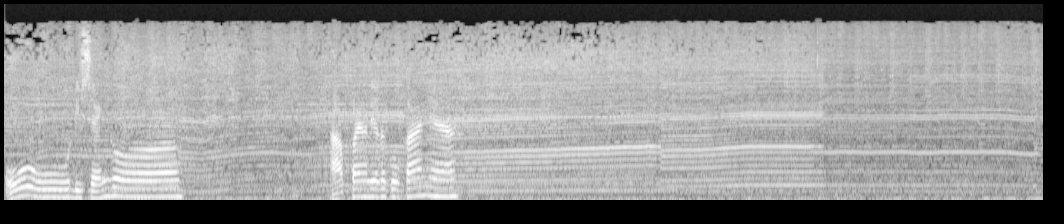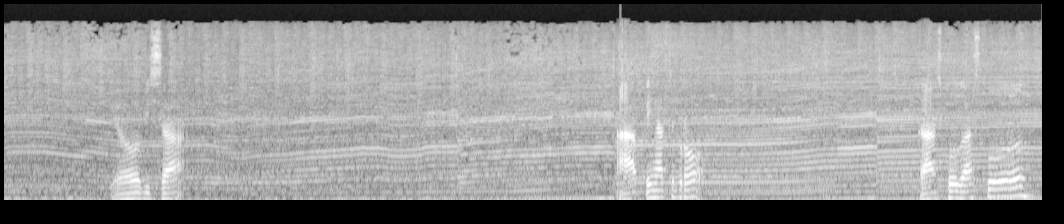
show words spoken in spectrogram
uh disenggol. Apa yang dilakukannya? Yo bisa. Hati-hati bro. Gaspol gaspol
